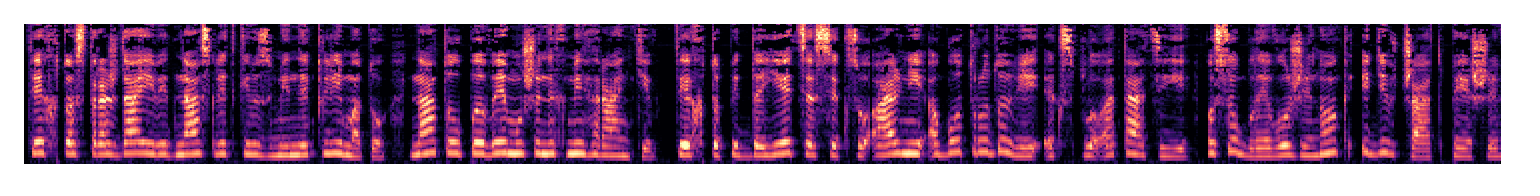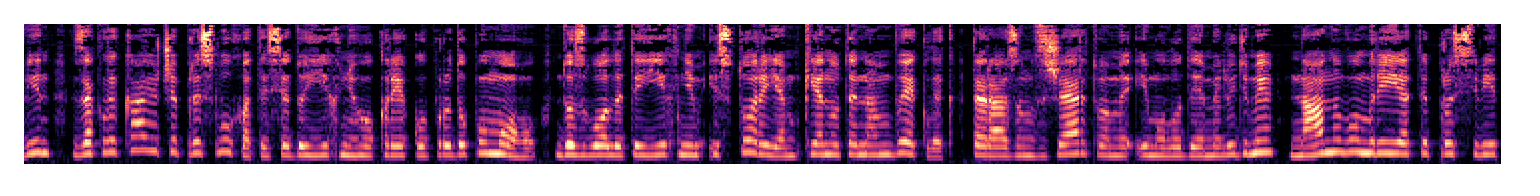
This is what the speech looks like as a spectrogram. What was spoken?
тих, хто страждає від наслідків зміни клімату, натовпи вимушених мігрантів, тих, хто піддається сексуальній або трудовій експлуатації, особливо жінок і дівчат, пише він, закликаючи прислухатися до їхнього крику про допомогу, дозволити їхнім історіям кинути нам виклик та разом з жертвами і молодими людьми наново мріяти про світ,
